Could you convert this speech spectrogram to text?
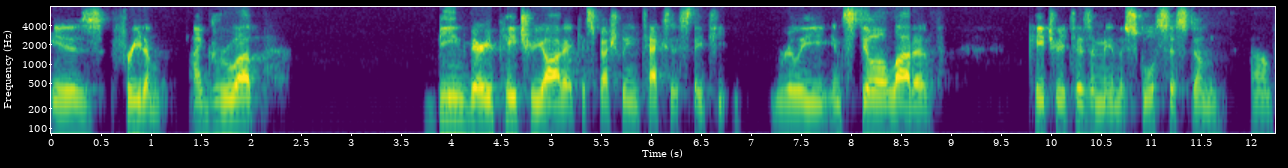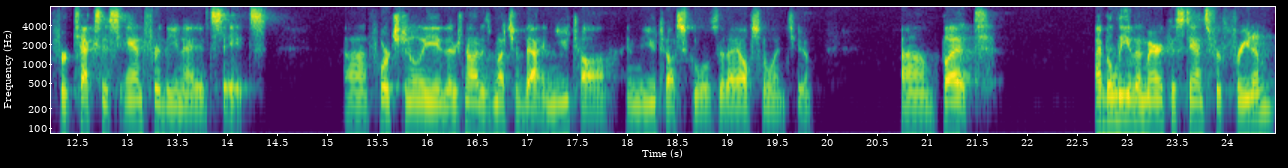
is freedom. I grew up being very patriotic, especially in Texas. They te- really instill a lot of patriotism in the school system um, for Texas and for the United States. Uh, fortunately, there's not as much of that in Utah, in the Utah schools that I also went to. Um, but I believe America stands for freedom.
